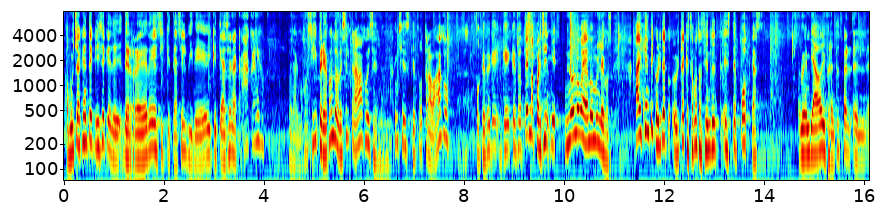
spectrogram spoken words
a mucha gente que dice que de, de redes y que te hace el video y que te hacen acá, ah, canijo. Pues a lo mejor sí, pero ya cuando ves el trabajo dices, no manches, qué feo trabajo. O qué, fue- qué, qué- qué feo tema. Pero sí, no nos vayamos muy lejos. Hay gente que ahorita, ahorita que estamos haciendo este podcast, lo he enviado a diferentes el, eh,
